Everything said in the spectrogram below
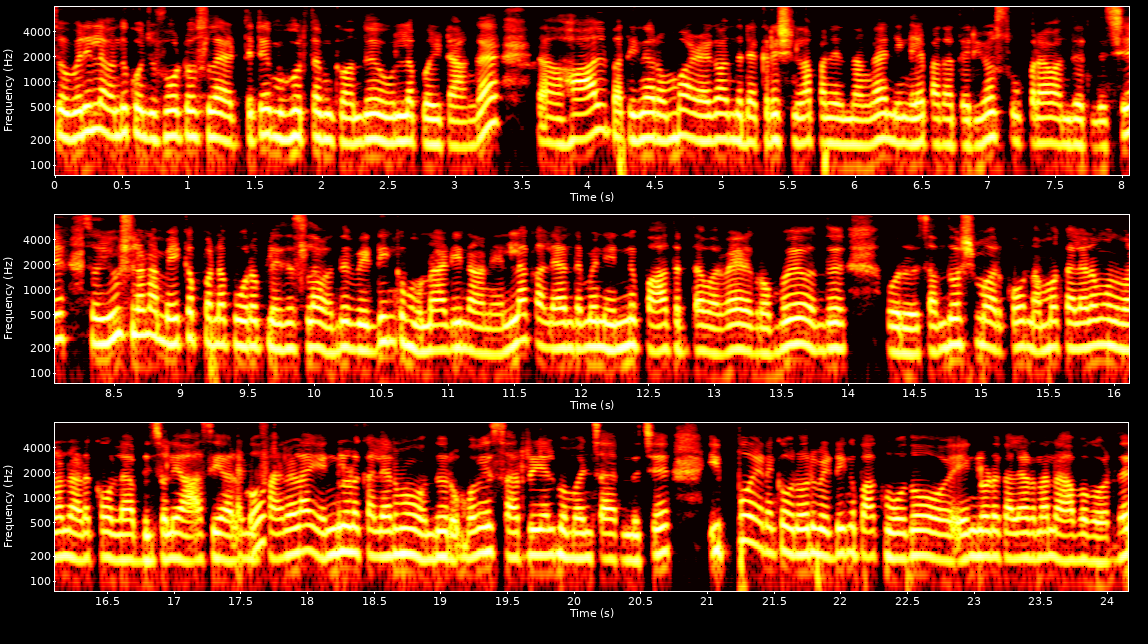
ஸோ வெளியில் வந்து கொஞ்சம் ஃபோட்டோஸ்லாம் எடுத்துட்டு முகூர்த்தம்க்கு வந்து உள்ளே போயிட்டாங்க. ஹால் பார்த்தீங்கன்னா ரொம்ப அழகாக வந்து டெக்கரேஷன்லாம் பண்ணியிருந்தாங்க. நீங்களே பார்த்தா தெரியும். சூப்பராக வந்து இருந்துச்சு. ஸோ யூஸ்வலாக நான் மேக்கப் பண்ண போகிற பிளேசஸ்லாம் வந்து வெட்டிங்க்கு முன்னாடி நான் எல்லா கல்யாணத்தையுமே நின்று பார்த்துட்டு தான் வருவேன். எனக்கு ரொம்பவே வந்து ஒரு சந்தோஷமாக இருக்கும். நம்ம கல்யாணமும் அந்த மாதிரி நடக்கும்ல அப்படின்னு சொல்லி ஆசையாக இருக்கும். ஃபைனலாக எங்களோட கல்யாணமும் வந்து ரொம்பவே சர்ரியல் மூமெண்ட்ஸாக இருந்துச்சு. இப்போ எனக்கு ஒரு ஒரு வெட்டிங்கை பார்க்கும்போதும் எங்களோட கல்யாணம் தான் ஞாபகம் வருது.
